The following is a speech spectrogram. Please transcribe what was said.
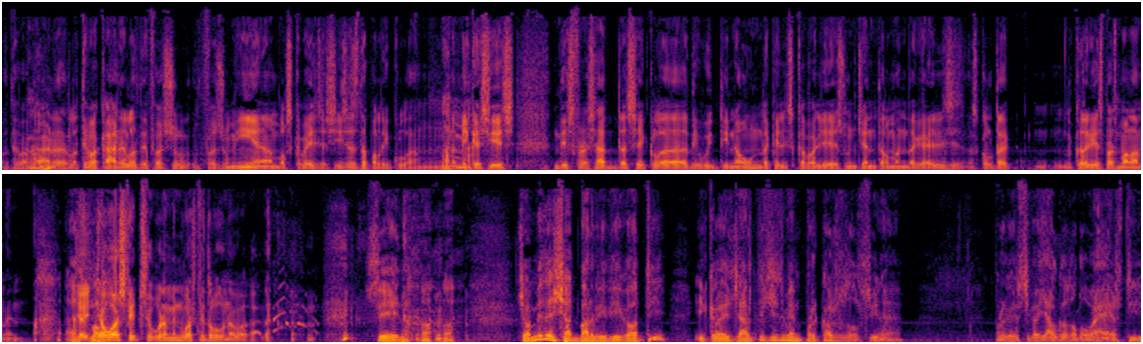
La teva Com? cara, la teva cara i la teva feso- fesomia amb els cabells així és de pel·lícula. Una mica així, disfressat de segle XVIII-XIX, un d'aquells cavallers, un gentleman d'aquells. Escolta, no quedaries pas malament. Ja, ja ho has fet, segurament ho has fet alguna vegada. Sí, no. Jo m'he deixat barba i bigoti i cabells llargs precisament per coses del cine. Perquè si veia alguna de l'oest i,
